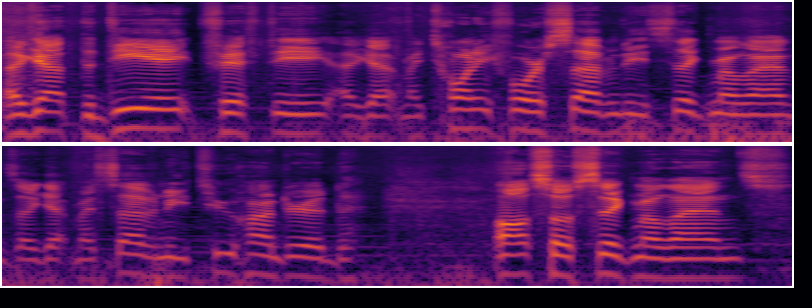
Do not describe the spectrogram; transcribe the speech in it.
I got the D850 I got my 2470 Sigma lens I got my 7200 also Sigma lens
